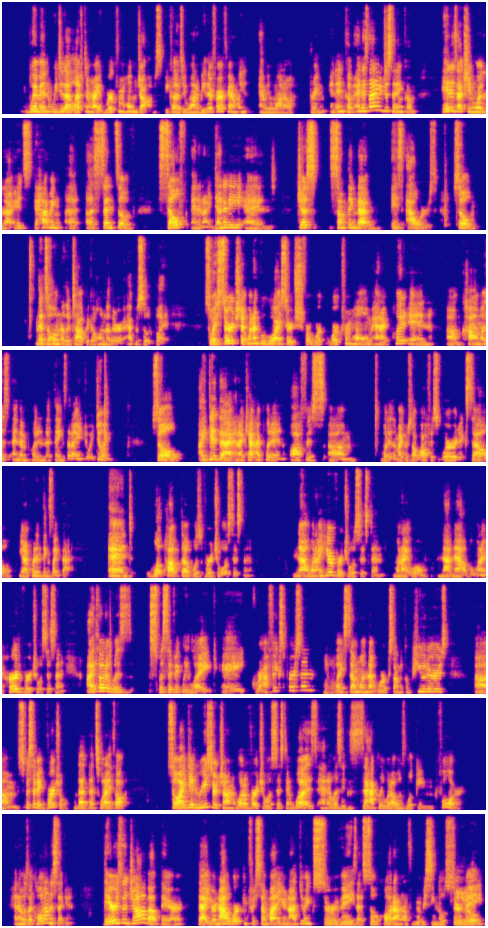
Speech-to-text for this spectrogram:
women, we do that left and right, work from home jobs because we want to be there for our family and we want to bring an income. And it's not even just an income, it is actually more than that. It's having a, a sense of self and an identity and just something that is ours. So that's a whole nother topic, a whole nother episode. But so I searched, I went on Google, I searched for work work from home and I put in um, commas and then put in the things that I enjoy doing. So I did that and I can I put in Office, um, what is it, Microsoft Office, Word, Excel, you know, I put in things like that. And what popped up was virtual assistant. Now, when I hear virtual assistant, when I, well, not now, but when I heard virtual assistant, I thought it was specifically like a graphics person, mm-hmm. like someone that works on the computers, um, specific virtual. That that's what I thought. So I did research on what a virtual assistant was, and it was exactly what I was looking for. And I was like, hold on a second. There's a job out there that you're not working for somebody, you're not doing surveys, that's so called. I don't know if you've ever seen those survey, yep.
